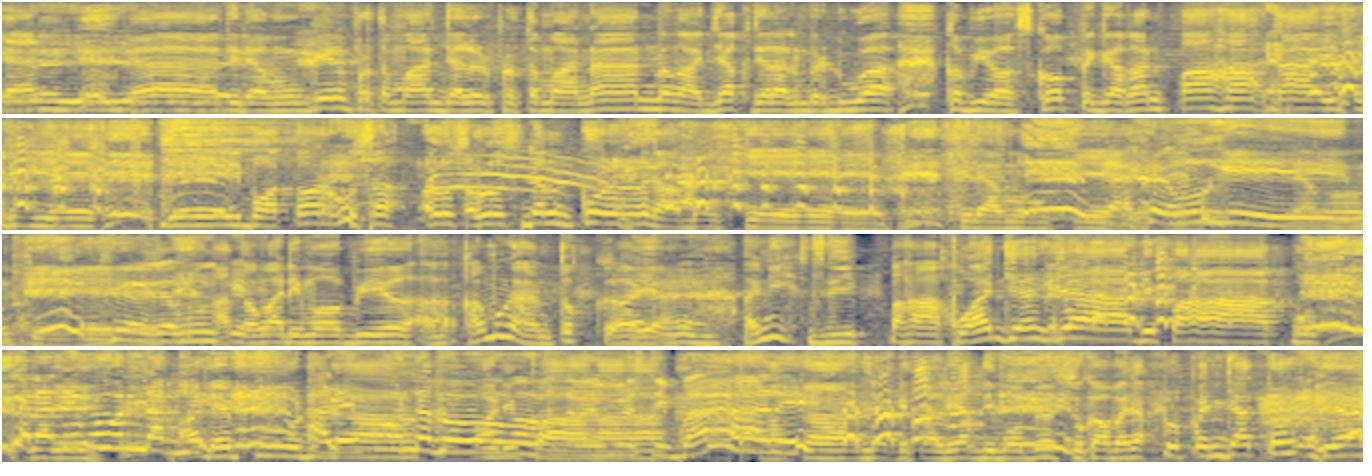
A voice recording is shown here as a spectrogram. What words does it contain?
kan? iya, iya, Nah, tidak mungkin pertemanan jalur pertemanan mengajak jalan berdua ke bioskop pegangan paha. Nah, itu dia. Di motor elus-elus dengkul nggak mungkin. Tidak mungkin. Gak mungkin. Tidak mungkin. Gak mungkin. Atau nggak di mobil, "Eh, kamu ngantuk? Oh ya, Ah, ini di paha aku aja. Ya, di paha aku. Kan ada pundak nih. Ada pundak. Ada pundak Oh, di paha. tapi mesti. Makanya kita lihat di mobil suka banyak pulpen jatuh. Ya,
